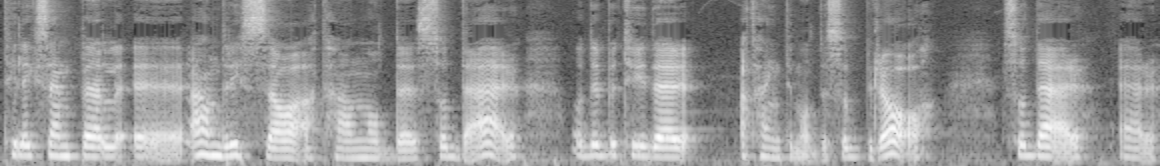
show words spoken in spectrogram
Till exempel, eh, Andris sa att han mådde sådär. Och det betyder att han inte mådde så bra. Sådär är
